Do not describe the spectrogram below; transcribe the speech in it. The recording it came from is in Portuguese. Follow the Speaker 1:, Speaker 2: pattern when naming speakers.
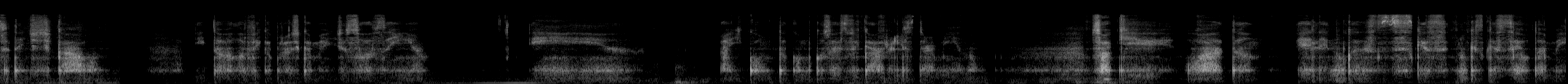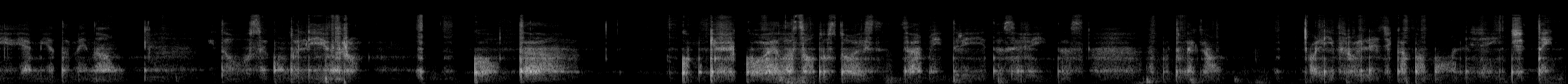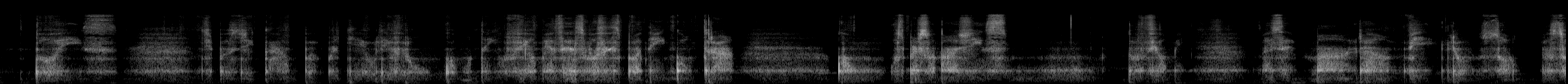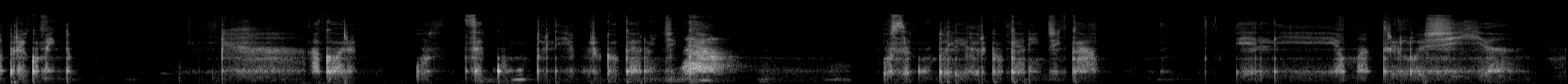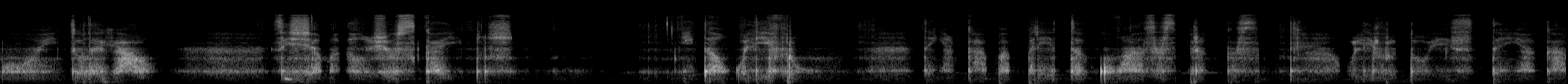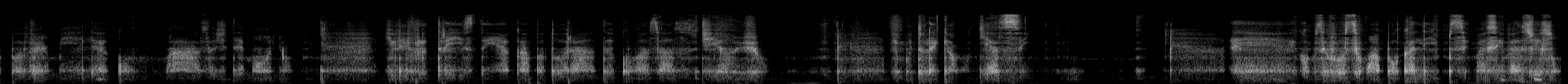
Speaker 1: acidente de carro. Então ela fica praticamente sozinha. E aí conta como que os dois ficaram, eles terminam. Só que o Adam, ele nunca, se esquece, nunca esqueceu da Mia e a Mia também não. Então o segundo livro conta como que ficou a relação dos dois. 这种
